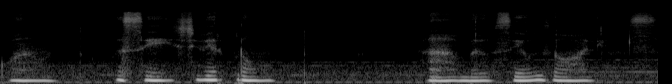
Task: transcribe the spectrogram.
Quando você estiver pronto, abra os seus olhos.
